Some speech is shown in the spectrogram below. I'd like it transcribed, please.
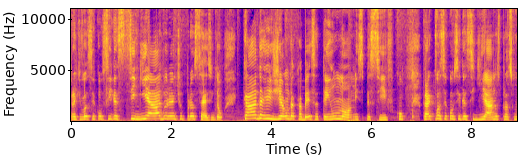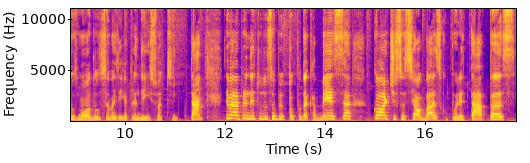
para que você consiga se guiar durante o processo. Então, cada região da cabeça tem um nome específico para que você consiga se guiar nos próximos módulos. Você vai ter que aprender isso aqui, tá? Você vai aprender tudo sobre o topo da cabeça, corte social básico por etapas,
